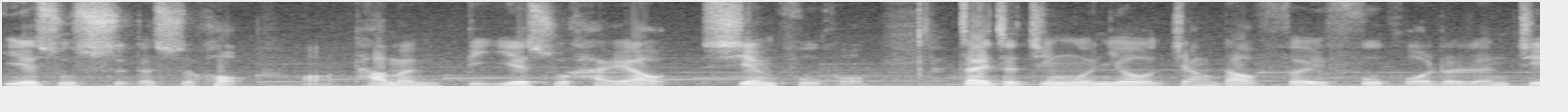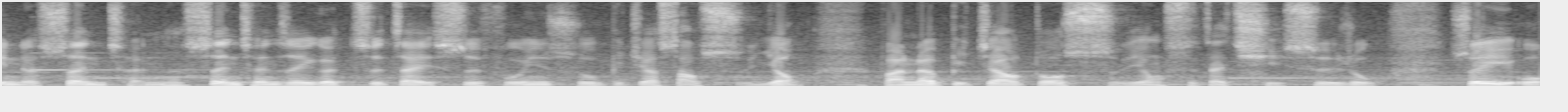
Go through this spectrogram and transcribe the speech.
耶稣死的时候，他们比耶稣还要先复活。再者，经文又讲到非复活的人进了圣城。那圣城这一个字在四福音书比较少使用，反而比较多使用是在启示录。所以我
